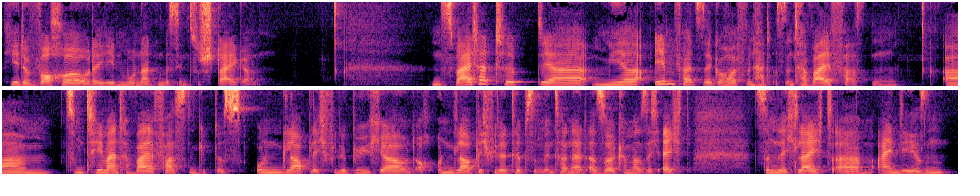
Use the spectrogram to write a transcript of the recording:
jede Woche oder jeden Monat ein bisschen zu steigern. Ein zweiter Tipp, der mir ebenfalls sehr geholfen hat, ist Intervallfasten. Ähm, zum Thema Intervallfasten gibt es unglaublich viele Bücher und auch unglaublich viele Tipps im Internet. Also da kann man sich echt ziemlich leicht ähm, einlesen.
